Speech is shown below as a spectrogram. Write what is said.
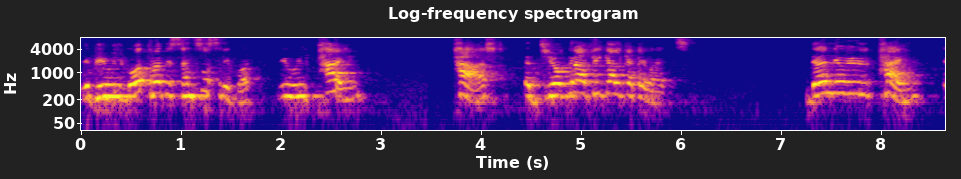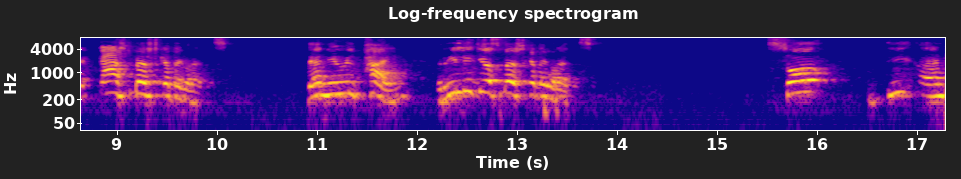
if you will go through the census report, you will find first a geographical categorization. Then you will find a caste-based categorization. Then you will find religious-based categorization. So the and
